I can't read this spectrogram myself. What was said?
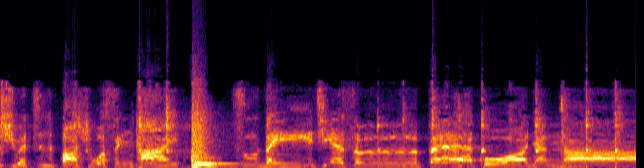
学几把学生开，只得接受白姑娘啊。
